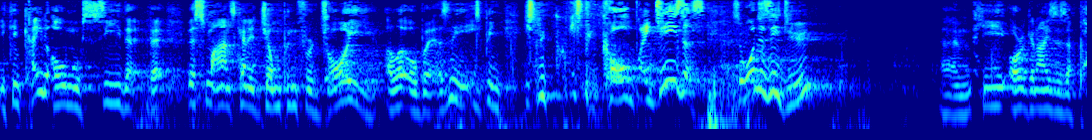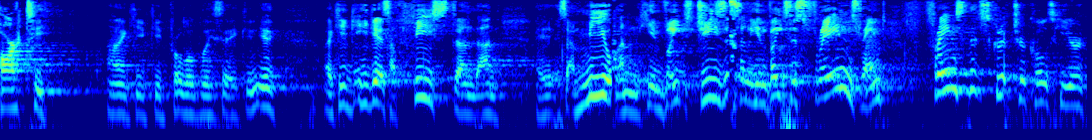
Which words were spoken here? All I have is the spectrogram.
you can kind of almost see that, that this man's kind of jumping for joy a little bit, isn't he? He's been, he's been, he's been called by Jesus. So what does he do? Um, he organizes a party. I think you could probably say, can you? Like he, he gets a feast and, and it's a meal and he invites Jesus and he invites his friends round. Friends that scripture calls here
